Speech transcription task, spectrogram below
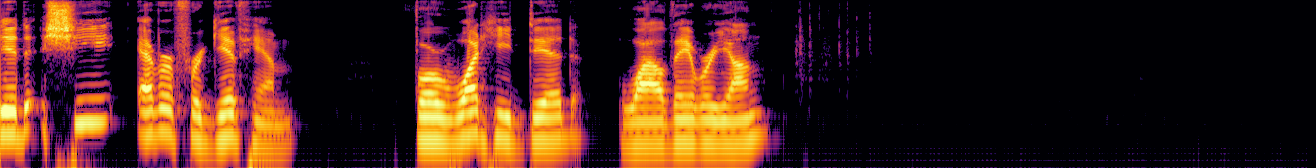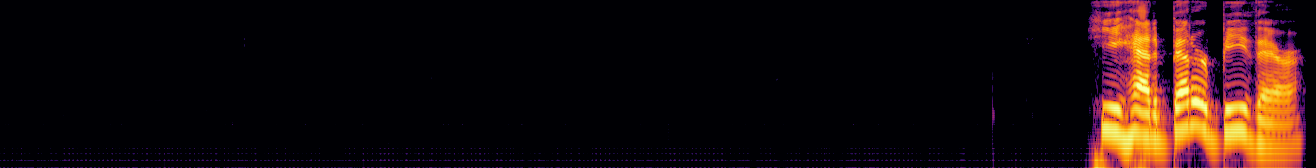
Did she ever forgive him for what he did while they were young? He had better be there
